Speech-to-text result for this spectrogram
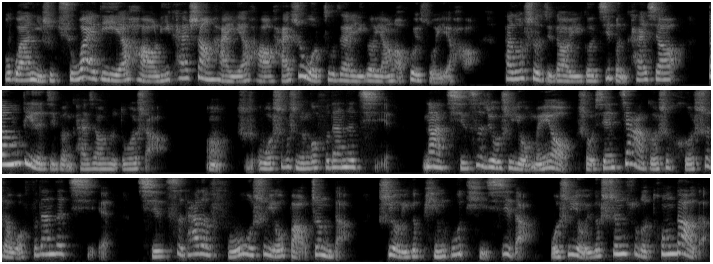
不管你是去外地也好，离开上海也好，还是我住在一个养老会所也好，它都涉及到一个基本开销，当地的基本开销是多少？嗯，是我是不是能够负担得起？那其次就是有没有，首先价格是合适的，我负担得起；其次它的服务是有保证的，是有一个评估体系的，我是有一个申诉的通道的。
